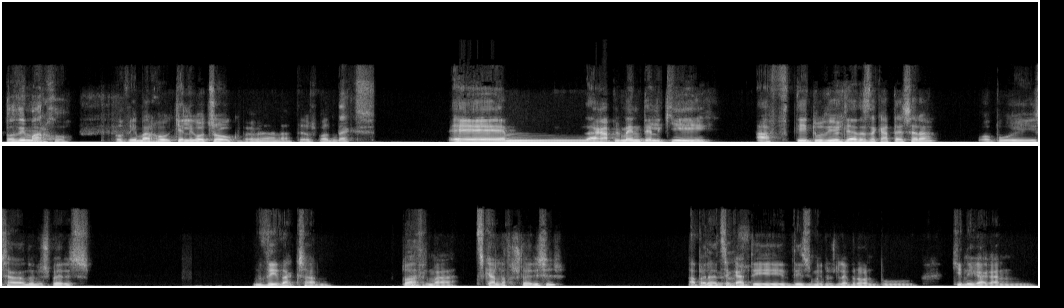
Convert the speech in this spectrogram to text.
Το δήμαρχο. Το δήμαρχο και λίγο τσόκ βέβαια, αλλά τέλος πάντων. Εντάξει. Ε, αγαπημένη τελική αυτή του 2014, όπου οι Σαν Αντώνιος Πέρες δίδαξαν το ναι. άθλημα της καλαθοσφαίρισης απέναντι σε κάτι δύσμηρους λεμπρών που κυνήγαγαν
